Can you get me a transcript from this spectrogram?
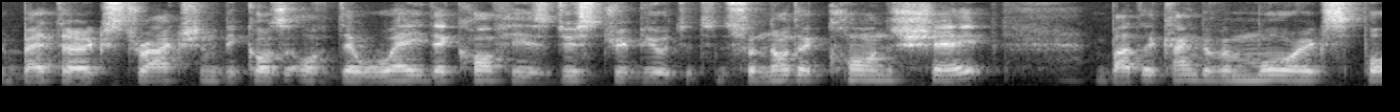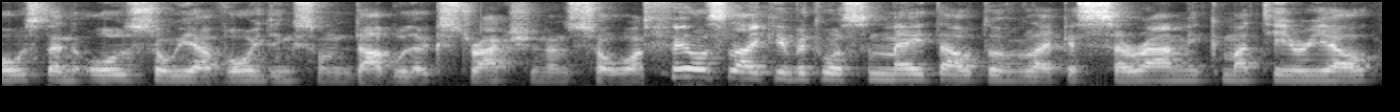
better extraction because of the way the coffee is distributed so not a cone shape but a kind of a more exposed and also we are avoiding some double extraction and so on. Feels like if it was made out of like a ceramic material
